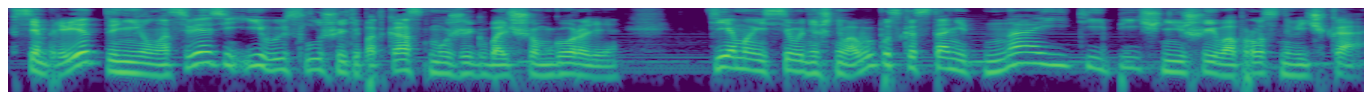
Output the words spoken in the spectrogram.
Всем привет, Даниил на связи, и вы слушаете подкаст «Мужик в большом городе». Тема из сегодняшнего выпуска станет наитипичнейший вопрос новичка.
